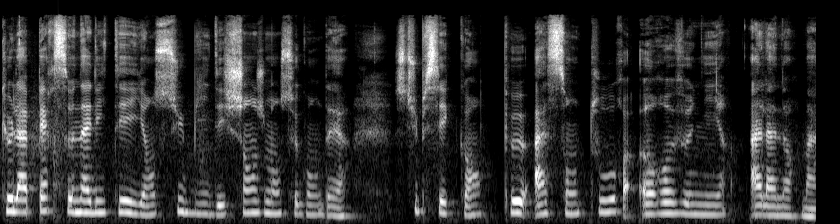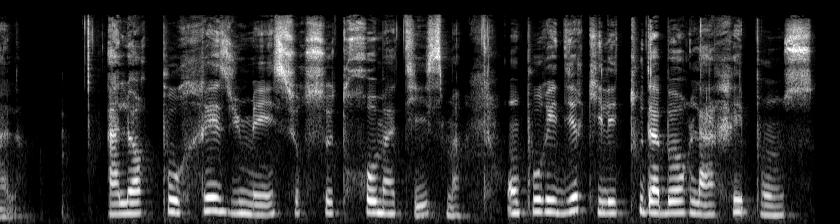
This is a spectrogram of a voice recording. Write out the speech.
que la personnalité ayant subi des changements secondaires subséquents peut à son tour revenir à la normale. Alors pour résumer sur ce traumatisme, on pourrait dire qu'il est tout d'abord la réponse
